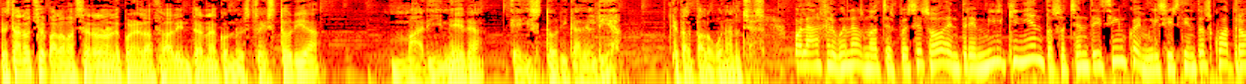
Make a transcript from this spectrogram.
Esta noche Paloma Serrano le pone el lazo a la linterna con nuestra historia marinera e histórica del día. ¿Qué tal, Palo? Buenas noches. Hola Ángel, buenas noches. Pues eso, entre 1585 y 1604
